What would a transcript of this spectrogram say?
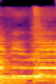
everywhere.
